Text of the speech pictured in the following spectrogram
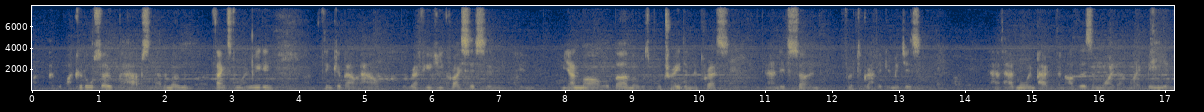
I, I, could also perhaps at the moment, thanks to my reading, um, think about how the refugee crisis in, in Myanmar or Burma was portrayed in the press, and if certain photographic images have had more impact than others, and why that might be, and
